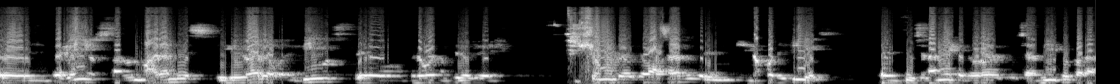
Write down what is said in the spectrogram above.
eh, pequeños, algunos más grandes, individuales o colectivos, pero, pero bueno, creo que yo me tengo que basar en, en los colectivos, el funcionamiento, el error del funcionamiento para,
